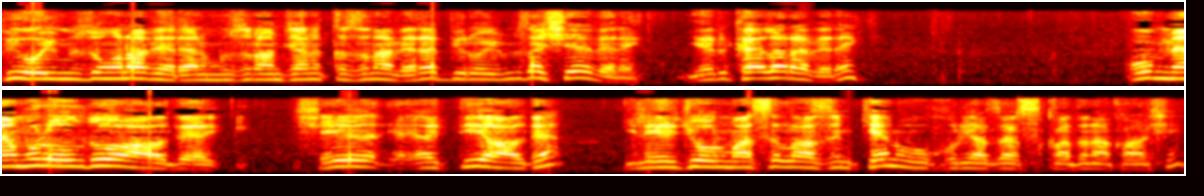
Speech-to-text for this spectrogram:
bir oyumuzu ona verelim. Muzur amcanın kızına verer. Bir oyumuzu da şeye verek. Yarı kayalara verek. O memur olduğu halde şey ettiği halde ilerici olması lazımken o okur yazarsı kadına karşı.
